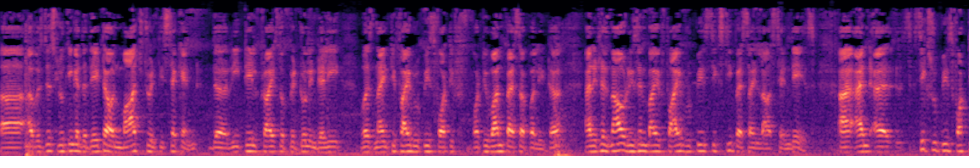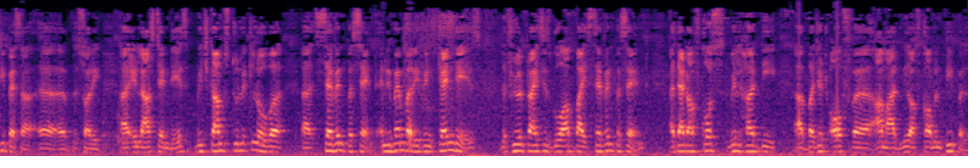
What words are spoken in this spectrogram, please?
uh, I was just looking at the data on March 22nd. The retail price of petrol in Delhi was 95 rupees 40, 41 paisa per litre, and it has now risen by 5 rupees 60 paisa in last 10 days, uh, and uh, 6 rupees 40 paisa, uh, sorry, uh, in last 10 days, which comes to little over 7%. And remember, if in 10 days the fuel prices go up by 7%, uh, that of course will hurt the uh, budget of uh, Aam Aadmi, of common people.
